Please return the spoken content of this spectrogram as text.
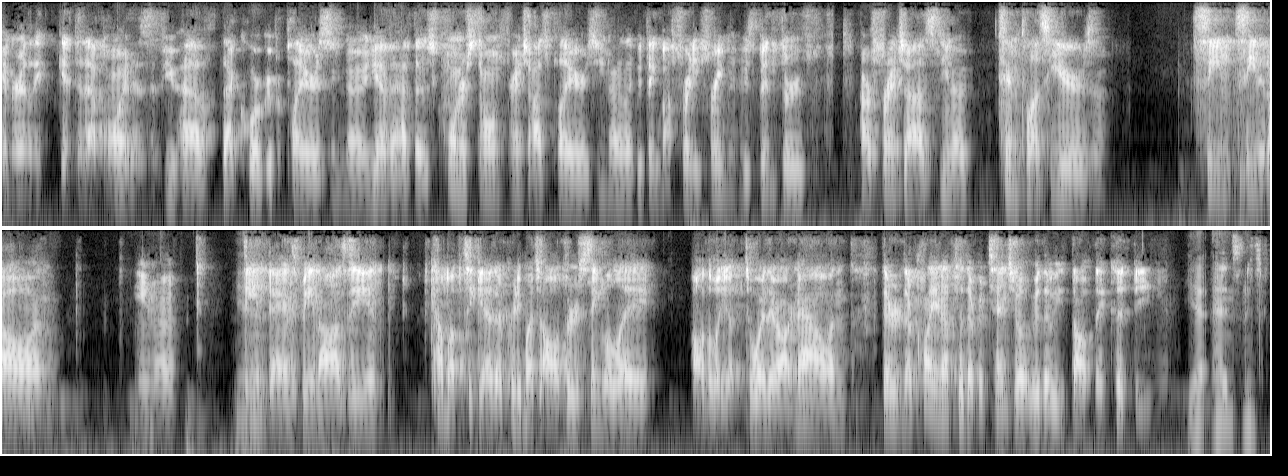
can really get to that point is if you have that core group of players, you know, you have to have those cornerstone franchise players, you know, like we think about Freddie Freeman, who's been through our franchise, you know, 10 plus years and seen seen it all. And, you know, yeah. seeing Dansby and Ozzie and come up together pretty much all through single A, all the way up to where they are now. And they're, they're playing up to their potential, who they thought they could be. yeah, and It's, it's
